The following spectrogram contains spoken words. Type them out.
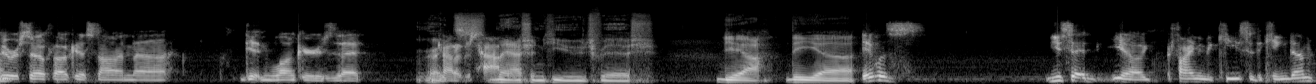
We were so focused on uh, getting lunkers that right. kinda just happened. smashing huge fish. Yeah, the uh, it was you said you know finding the keys to the kingdom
